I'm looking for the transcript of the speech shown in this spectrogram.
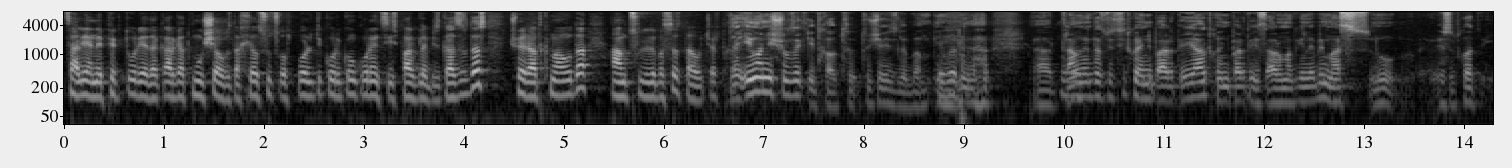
ძალიან ეფექტურია და კარგად მუშაობს და ხელს უწყობს პოლიტიკური კონკურენციის ფარგლების გაზრდას ჩვენ რა თქმა უნდა ამ ცვლილებასაც დაუჭერთ ხარ. ივანიშვილზე კითხავთ თუ შეიძლება? ტრანზენტას ვიცი თქვენი პარტია თქვენი პარტიის წარმომადგენლები მას ნუ ესე ვთქვათ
